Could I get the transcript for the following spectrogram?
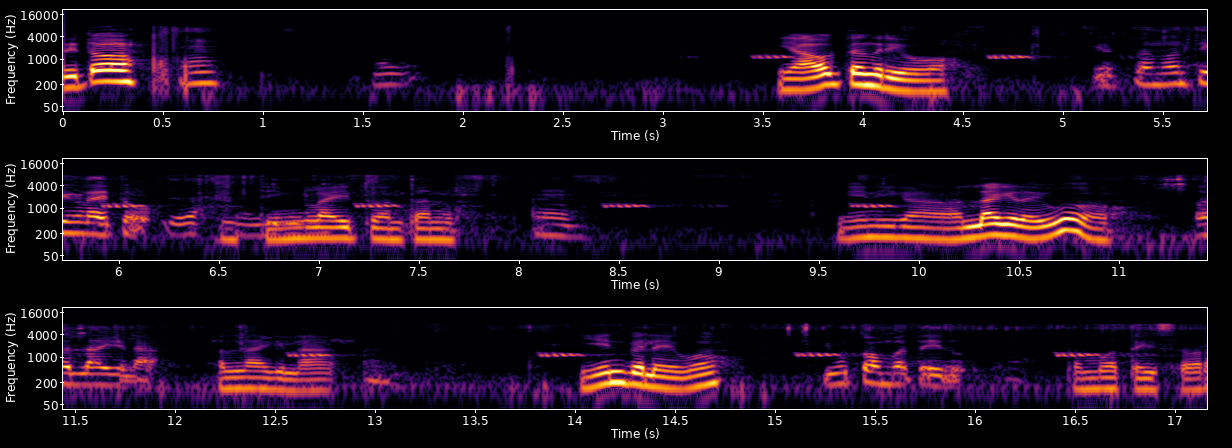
ಪ್ರೀತು? ಯಾವಾಗ ತಂದ್ರಿ ಇವು? ಒಂದು ತಿಂಗಳಾಯ್ತು. ತಿಂಗಳಾಯಿತು ಅಂತಾನೆ. ಏನೀಗ ಅಲ್ಲಾಗಿದೆ ಇವು? ಅಲ್ಲಾಗಿಲ್ಲ. ಅಲ್ಲಾಗಿಲ್ಲ. ಏನು ಬೆಲೆ ಇವು? ಇವು ತೊಂಬತ್ತೈದು ತೊಂಬತ್ತೈದು ಸಾವಿರ.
